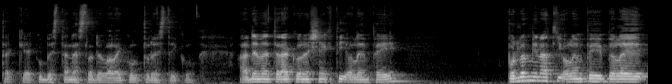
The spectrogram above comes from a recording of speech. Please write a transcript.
tak jako byste nesledovali kulturistiku. A jdeme teda konečně k té Olympii. Podle mě na té Olympii byly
